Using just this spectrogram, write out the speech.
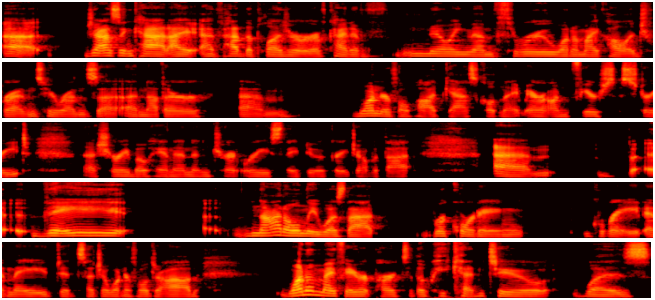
uh Jazz and Cat, I, have had the pleasure of kind of knowing them through one of my college friends who runs a, another um, wonderful podcast called Nightmare on Fierce Street. Uh, Sherry Bohannon and Trent Reese, they do a great job with that. Um, but uh, they, uh, not only was that recording great and they did such a wonderful job, one of my favorite parts of the weekend too was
